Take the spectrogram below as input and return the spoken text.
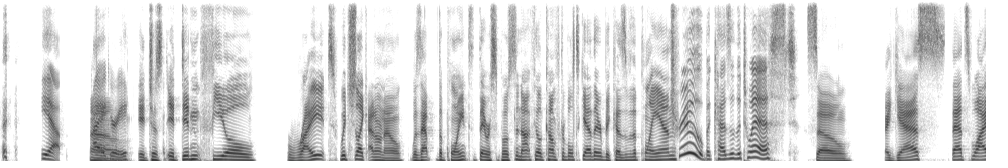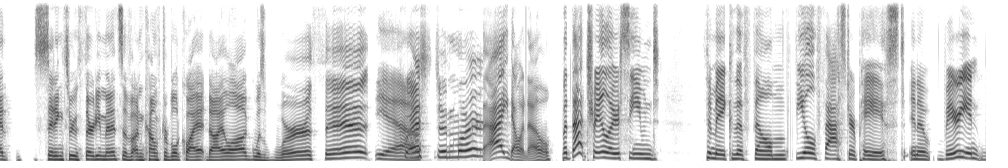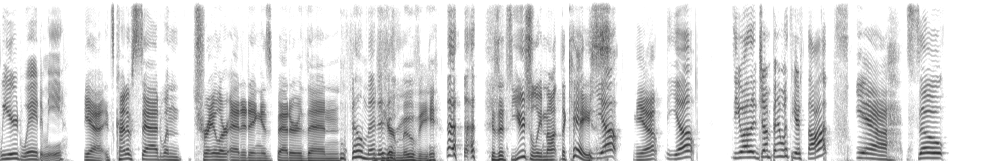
yeah. I agree. Um, it just it didn't feel right, which like I don't know, was that the point? They were supposed to not feel comfortable together because of the plan. True, because of the twist. So, I guess that's why sitting through 30 minutes of uncomfortable quiet dialogue was worth it. Yeah. Question mark. I don't know. But that trailer seemed to make the film feel faster paced in a very weird way to me. Yeah, it's kind of sad when trailer editing is better than Film editing. your movie because it's usually not the case. yep. Yep. Yep. Do you want to jump in with your thoughts? Yeah. So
